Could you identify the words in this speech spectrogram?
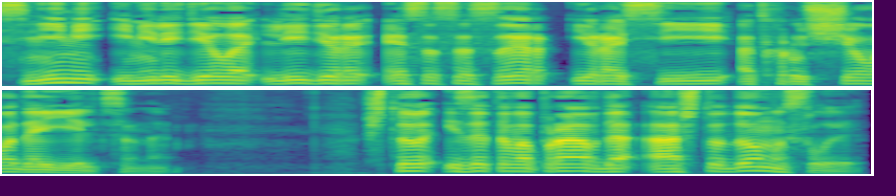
С ними имели дело лидеры СССР и России от Хрущева до Ельцина. Что из этого правда, а что домыслы?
